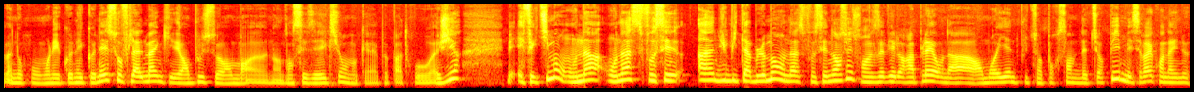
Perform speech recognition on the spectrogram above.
bah, donc on les connaît, connaît, sauf l'Allemagne qui est en plus en- dans, dans ses élections, donc elle ne peut pas trop agir. Mais effectivement, on a, on a ce fossé, indubitablement, on a ce fossé nord-sud. François-Xavier le rappelait, on a en moyenne plus de 100% de dette sur PIB, mais c'est vrai qu'on a une,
